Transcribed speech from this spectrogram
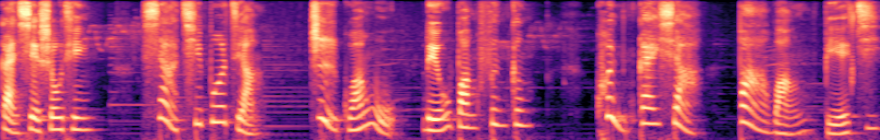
感谢收听，下期播讲智管武刘邦分羹，困垓下霸王别姬。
